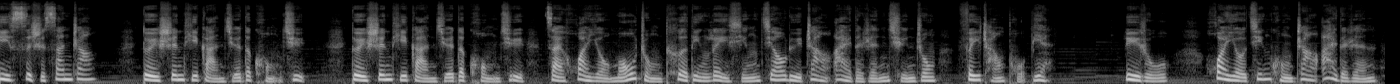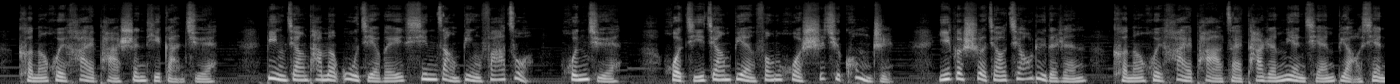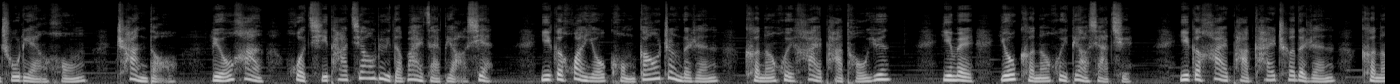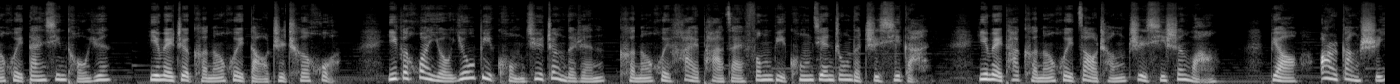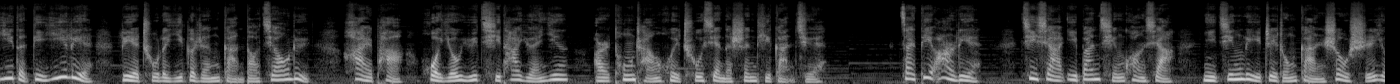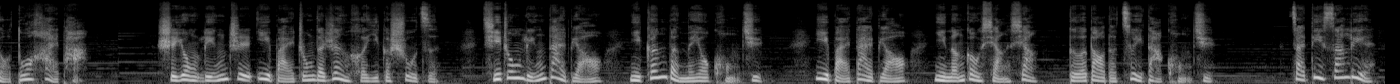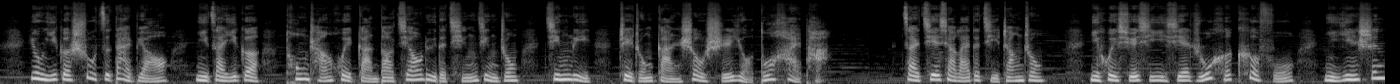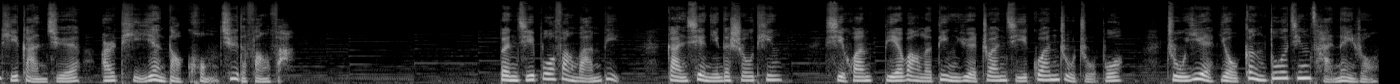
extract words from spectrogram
第四十三章，对身体感觉的恐惧。对身体感觉的恐惧，在患有某种特定类型焦虑障碍的人群中非常普遍。例如，患有惊恐障碍的人可能会害怕身体感觉，并将他们误解为心脏病发作、昏厥或即将变疯或失去控制。一个社交焦虑的人可能会害怕在他人面前表现出脸红、颤抖、流汗或其他焦虑的外在表现。一个患有恐高症的人可能会害怕头晕，因为有可能会掉下去。一个害怕开车的人可能会担心头晕，因为这可能会导致车祸。一个患有幽闭恐惧症的人可能会害怕在封闭空间中的窒息感。因为它可能会造成窒息身亡。表二杠十一的第一列列出了一个人感到焦虑、害怕或由于其他原因而通常会出现的身体感觉。在第二列记下一般情况下你经历这种感受时有多害怕。使用零至一百中的任何一个数字，其中零代表你根本没有恐惧，一百代表你能够想象。得到的最大恐惧，在第三列用一个数字代表你在一个通常会感到焦虑的情境中经历这种感受时有多害怕。在接下来的几章中，你会学习一些如何克服你因身体感觉而体验到恐惧的方法。本集播放完毕，感谢您的收听，喜欢别忘了订阅专辑、关注主播。主页有更多精彩内容。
